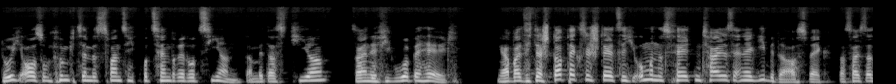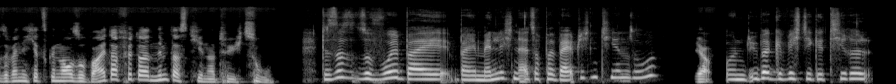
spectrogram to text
durchaus um 15 bis 20 Prozent reduzieren, damit das Tier seine Figur behält. Ja, weil sich der Stoffwechsel stellt sich um und es fällt ein Teil des Energiebedarfs weg. Das heißt also, wenn ich jetzt genauso weiterfütter, nimmt das Tier natürlich zu. Das ist sowohl bei, bei männlichen als auch bei weiblichen Tieren so? Ja. Und übergewichtige Tiere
